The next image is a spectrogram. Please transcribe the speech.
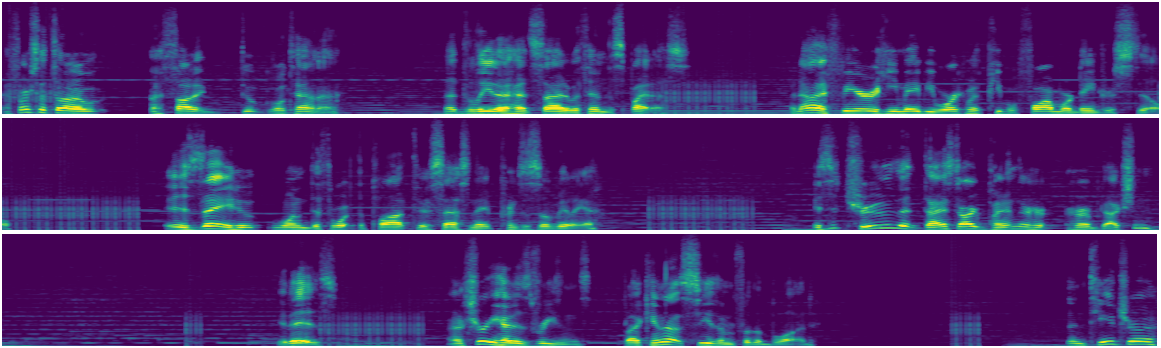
At first I thought I, I thought it Duke Goltanna, that Delita had sided with him to spite us. But now I fear he may be working with people far more dangerous still. It is they who wanted to thwart the plot to assassinate Princess Ovelia. Is it true that Dycedarg planned her abduction? It is. I'm sure he had his reasons, but I cannot see them for the blood. Then Tietra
